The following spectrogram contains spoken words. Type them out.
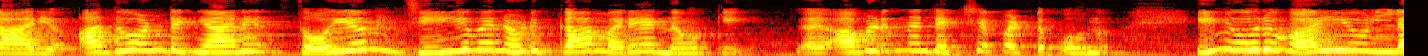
കാര്യം. അതുകൊണ്ട് ഞാൻ സ്വയം ജീവൻ ഒടുക്കാൻ വരെ നോക്കി. അവിടുന്ന് രക്ഷപ്പെട്ടു പോന്നു. ഇനി ഒരു വഴിയില്ല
